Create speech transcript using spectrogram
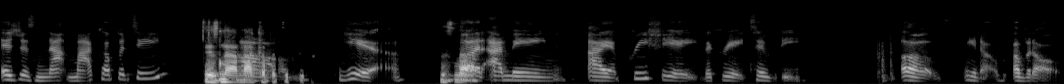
is just not my cup of tea. It's not my um, cup of tea. Um, yeah. It's not. But I mean, I appreciate the creativity of you know of it all.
